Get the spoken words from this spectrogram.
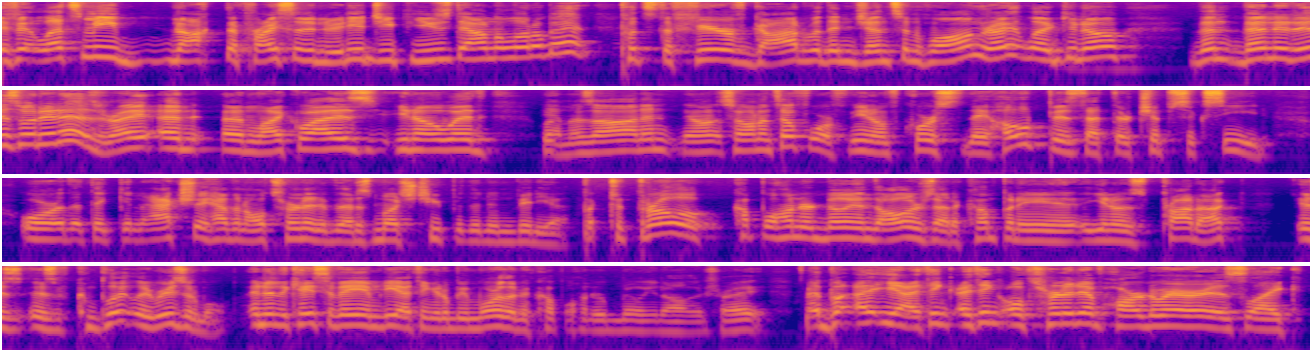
if it lets me knock the price of NVIDIA GPUs down a little bit, puts the fear of God within Jensen Huang, right? Like, you know, then then it is what it is, right? And and likewise, you know, with Amazon and know, so on and so forth. You know, of course, they hope is that their chips succeed or that they can actually have an alternative that is much cheaper than NVIDIA. But to throw a couple hundred million dollars at a company, you know's product is, is completely reasonable. And in the case of AMD, I think it'll be more than a couple hundred million dollars, right? But uh, yeah, I think I think alternative hardware is like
